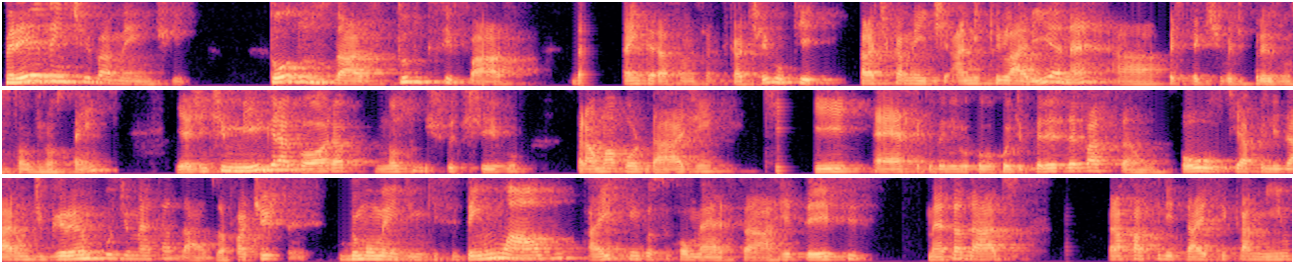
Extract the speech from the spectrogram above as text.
preventivamente todos os dados, tudo que se faz da, interação nesse aplicativo, que praticamente aniquilaria né, a perspectiva de presunção de inocência. E a gente migra agora no substitutivo para uma abordagem que é essa que o Danilo colocou de preservação, ou que apelidaram de grampo de metadados. A partir do momento em que se tem um alvo, aí sim você começa a reter esses metadados para facilitar esse caminho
